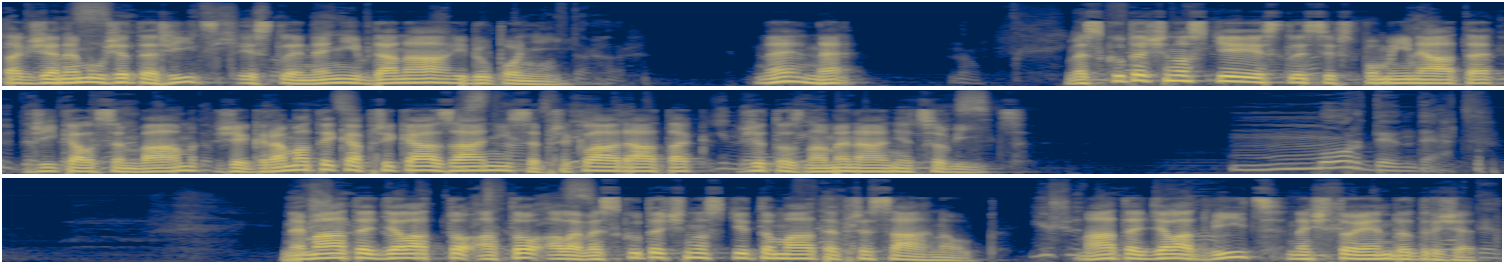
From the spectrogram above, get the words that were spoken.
Takže nemůžete říct, jestli není vdaná, jdu po ní. Ne, ne. Ve skutečnosti, jestli si vzpomínáte, říkal jsem vám, že gramatika přikázání se překládá tak, že to znamená něco víc. Nemáte dělat to a to, ale ve skutečnosti to máte přesáhnout. Máte dělat víc, než to jen dodržet.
